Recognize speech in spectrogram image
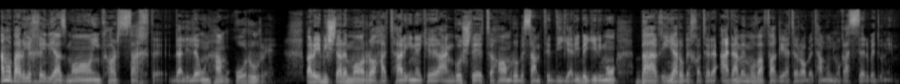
اما برای خیلی از ما این کار سخته. دلیل اون هم غروره. برای بیشتر ما راحتتر اینه که انگشت اتهام رو به سمت دیگری بگیریم و بقیه رو به خاطر عدم موفقیت رابطمون مقصر بدونیم.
